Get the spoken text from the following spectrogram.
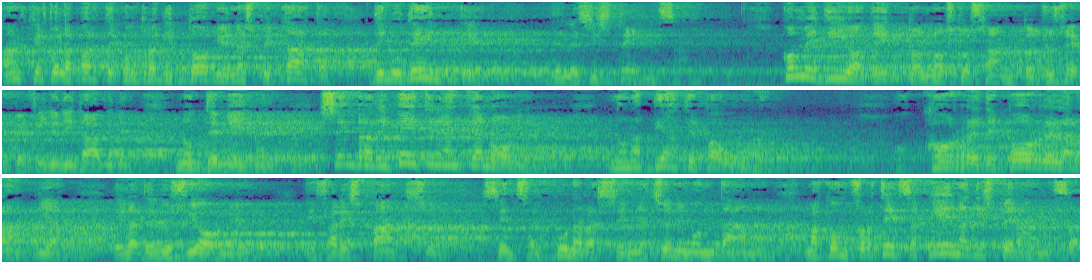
anche a quella parte contraddittoria, inaspettata, deludente dell'esistenza. Come Dio ha detto al nostro santo Giuseppe, figlio di Davide, non temere, sembra ripetere anche a noi, non abbiate paura. Occorre deporre la rabbia e la delusione e fare spazio senza alcuna rassegnazione mondana, ma con fortezza piena di speranza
